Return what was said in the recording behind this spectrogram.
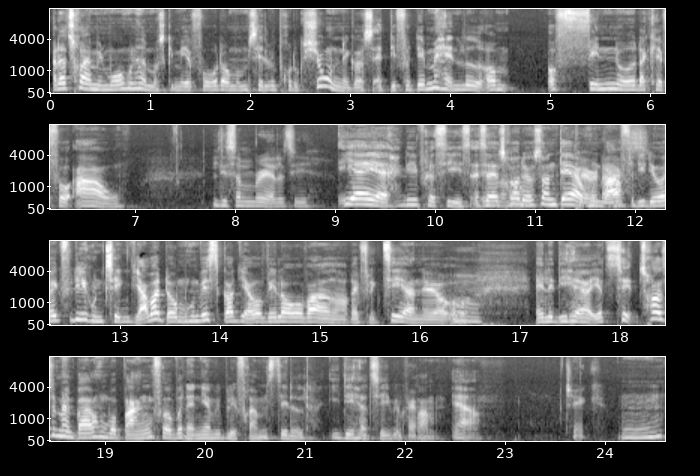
Og der tror jeg, at min mor, hun havde måske mere fordom om selve produktionen, ikke også? At det for dem handlede om at finde noget, der kan få arv. Ligesom reality. Ja, ja, lige præcis. Altså, jeg tror, det var sådan der, Paradise. hun var, fordi det var ikke, fordi hun tænkte, jeg var dum. Hun vidste godt, jeg var velovervejet og reflekterende, og mm. alle de her. Jeg tror simpelthen bare, hun var bange for, hvordan jeg ville blive fremstillet i det her tv-program. Okay. Ja. Check. Mm.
